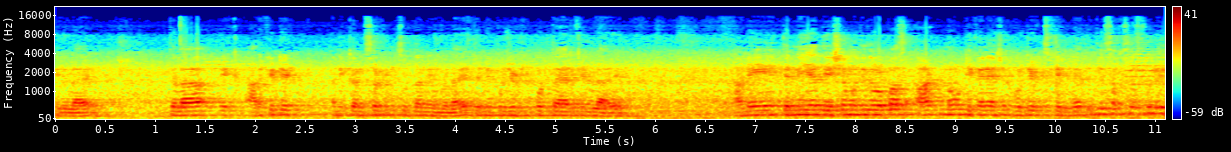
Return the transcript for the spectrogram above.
केलेला आहे. त्याला एक आर्किटेक्ट आणि कन्सल्टंटसुद्धा नेमलेला आहे. त्यांनी प्रोजेक्ट रिपोर्ट तयार केलेला आहे. आणि त्यांनी या देशामध्ये जवळपास आठ नऊ ठिकाणी असे प्रोजेक्ट्स केलेले आहेत. ते सक्सेसफुली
